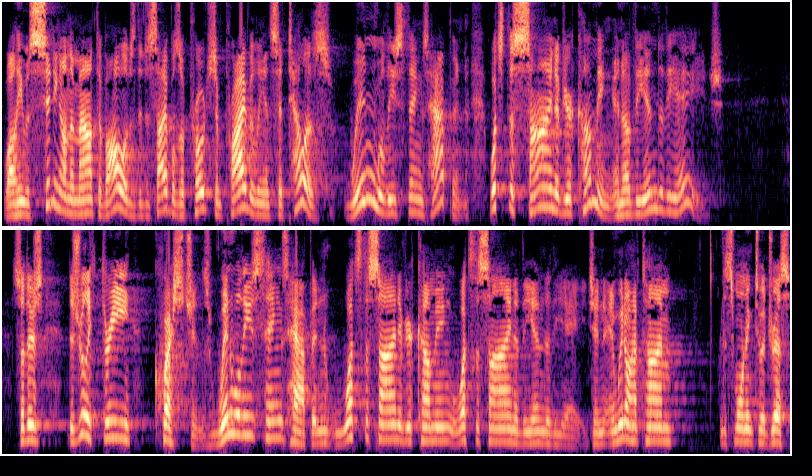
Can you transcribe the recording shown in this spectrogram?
While he was sitting on the Mount of Olives, the disciples approached him privately and said, Tell us, when will these things happen? What's the sign of your coming and of the end of the age? So there's, there's really three questions. When will these things happen? What's the sign of your coming? What's the sign of the end of the age? And, and we don't have time this morning to address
